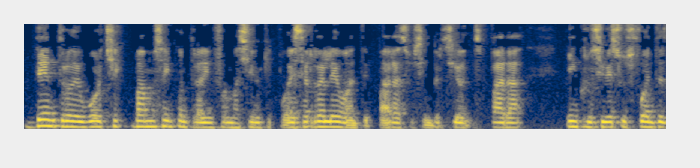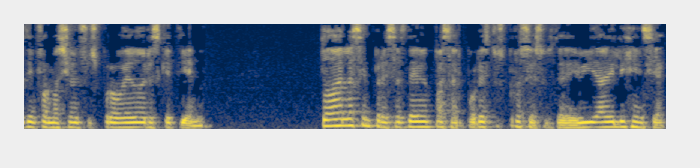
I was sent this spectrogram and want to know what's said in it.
Dentro de WordCheck vamos a encontrar información que puede ser relevante para sus inversiones, para inclusive sus fuentes de información, sus proveedores que tienen todas las empresas deben pasar por estos procesos de debida diligencia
